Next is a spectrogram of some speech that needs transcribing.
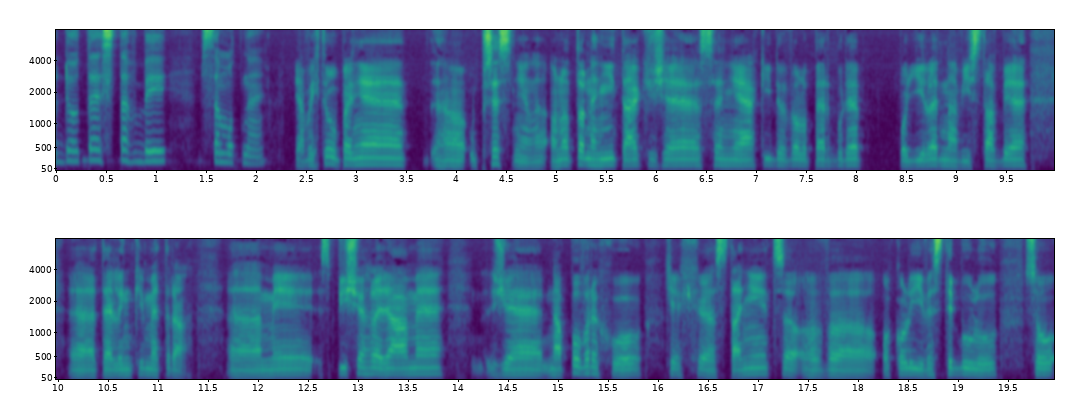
do té stavby samotné? Já bych to úplně uh, upřesnil. Ono to není tak, že se nějaký developer bude podílet na výstavbě uh, té linky metra. Uh, my spíše hledáme, že na povrchu těch stanic v okolí vestibulu jsou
